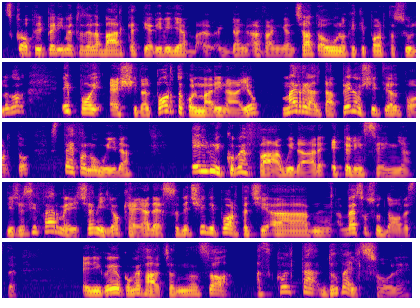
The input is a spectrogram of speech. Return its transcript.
scopri il perimetro della barca, ti arrivi lì agganciato a uno che ti porta sul gol, e poi esci dal porto col marinaio, ma in realtà appena usciti dal porto, Stefano guida. E lui come fa a guidare? E te lo insegna. Dice, si ferma e dice, Emilio, ok, adesso decidi, portaci a, verso sud-ovest. E dico, io come faccio? Non so, ascolta, dov'è il sole?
